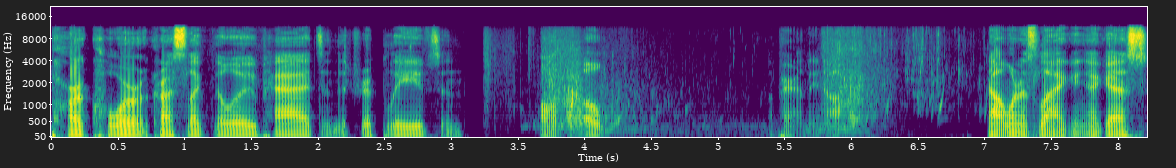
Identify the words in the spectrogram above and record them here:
parkour across like the lily pads and the drip leaves and all. The, oh, apparently not. Not when it's lagging, I guess.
